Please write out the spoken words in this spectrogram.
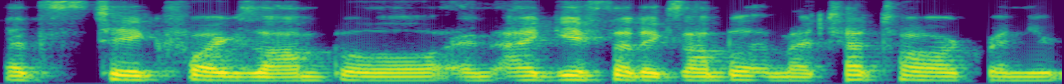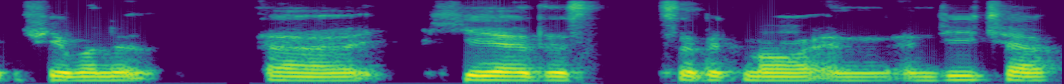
let's take, for example, and I gave that example in my TED talk. When you, if you want to uh, hear this a bit more in, in detail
